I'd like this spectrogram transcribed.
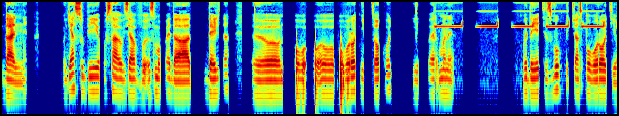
дальнє. Я собі поставив, взяв з мопеда Дельта е, пово- по- поворотник цоколь, і тепер в мене видається звук під час поворотів.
